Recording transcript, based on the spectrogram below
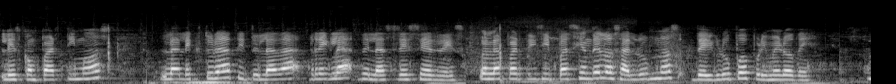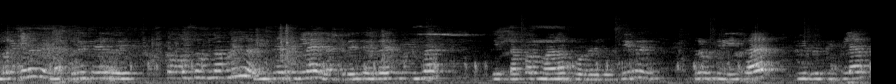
les compartimos la lectura titulada Regla de las tres R's con la participación de los alumnos del grupo primero D. Regla de las tres R's. Como su nombre lo dice, regla de las tres R's misma está formada por reducir, reutilizar y reciclar.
